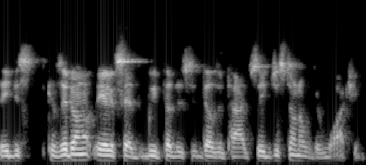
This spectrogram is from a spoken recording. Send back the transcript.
they just because they don't. Like I said, we've done this a dozen times. They just don't know what they're watching,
